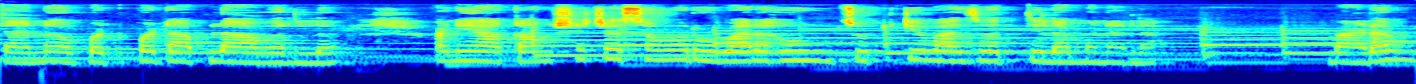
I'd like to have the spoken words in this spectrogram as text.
त्यानं पटपट आपलं आवरलं आणि आकांक्षाच्या समोर उभा राहून चुटकी वाजवत तिला म्हणाला मॅडम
